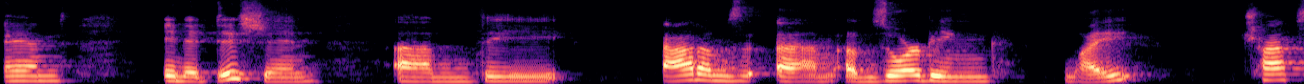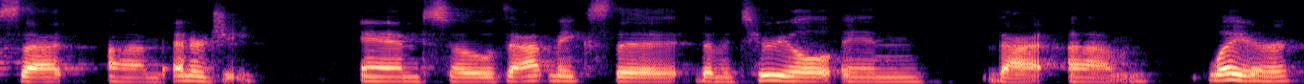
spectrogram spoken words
And in addition, um, the atoms um, absorbing light traps that um, energy. And so that makes the, the material in that um, layer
